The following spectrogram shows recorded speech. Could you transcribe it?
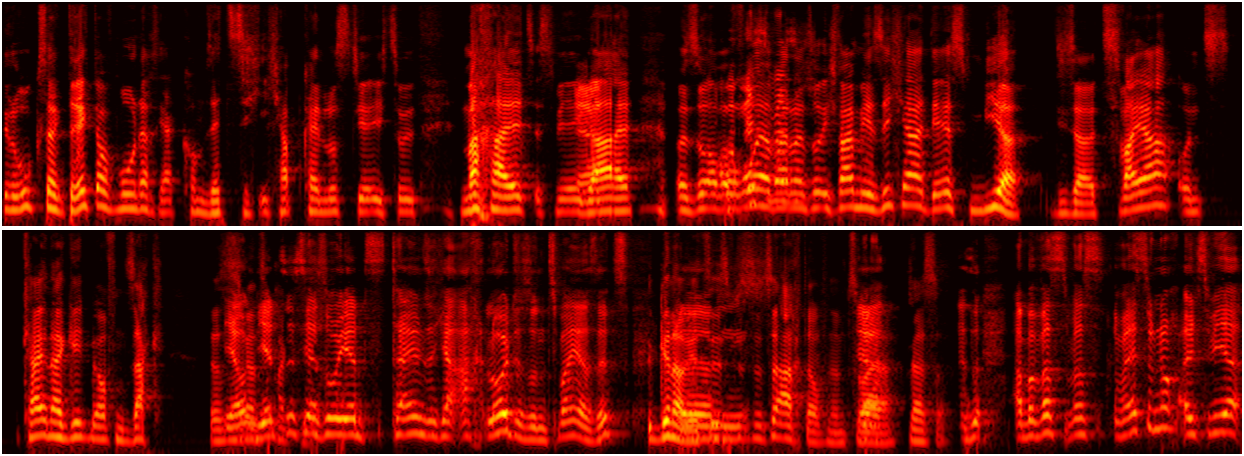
den Rucksack direkt auf den dachte, ja komm, setz dich, ich habe keine Lust hier, ich zu, mach halt, ist mir Ja. egal. Und so, aber, Aber weißt vorher du, war dann so, ich war mir sicher, der ist mir, dieser Zweier, und keiner geht mir auf den Sack. Ja, ist und jetzt praktisch. ist ja so, jetzt teilen sich ja acht Leute so ein Zweiersitz. Genau, jetzt ist, ähm, bist du zu acht auf einem Zweier. Klasse. Also, aber was, was, weißt du noch, als wir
